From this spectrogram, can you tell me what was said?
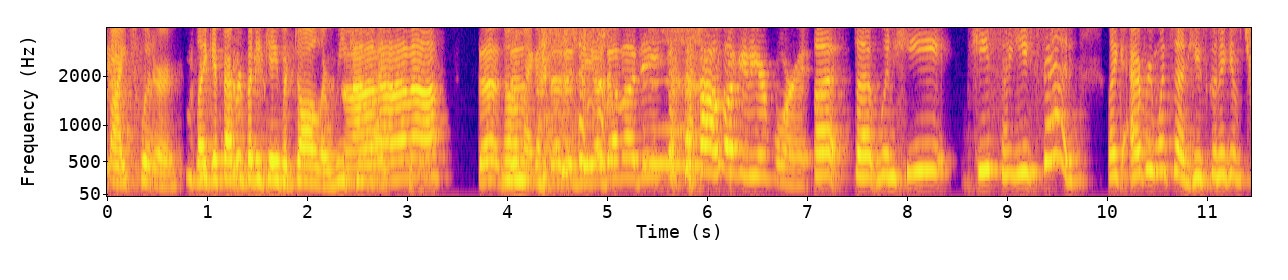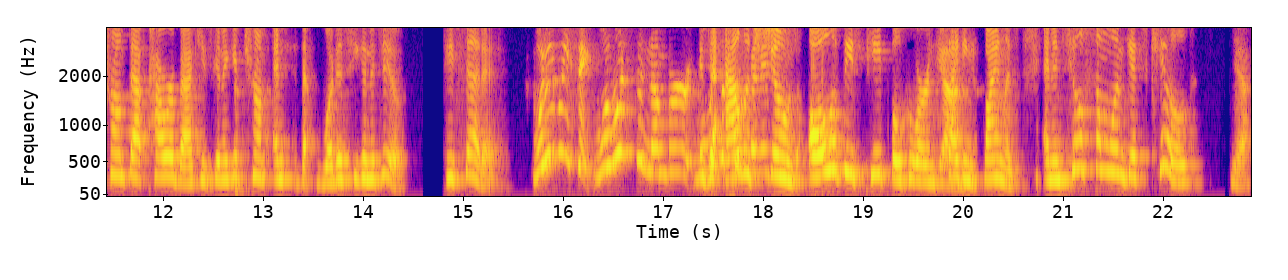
buy Twitter. like if everybody gave a dollar, we can buy the, oh my god! I'm fucking here for it. But but when he he said he said like everyone said he's going to give Trump that power back. He's going to give Trump and that, what is he going to do? He said it. What did we say? What was the number? the, the Alex percentage? Jones, all of these people who are inciting yeah. violence, and until someone gets killed, yeah,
